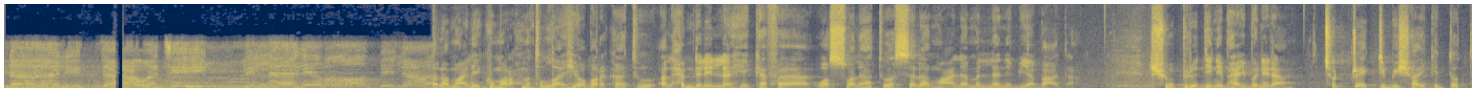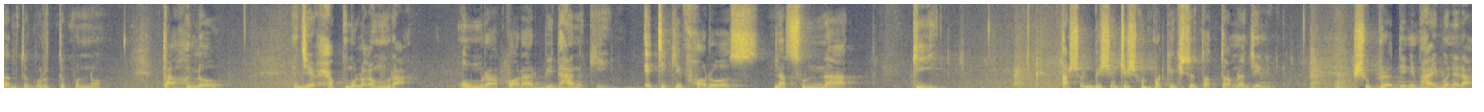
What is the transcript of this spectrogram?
لنال الدعوة لله رب العالمين আসসালামু আলাইকুম রহমতুল্লাহি ওবরাকাতু আলহামদুলিল্লাহ কাফা ওয়াসসালাতু ওয়াসসালামু আলা মাল্লা নবিয়া বাদা সুপ্রিয় দিনী ভাই বোনেরা ছোট্ট একটি বিষয় কিন্তু অত্যন্ত গুরুত্বপূর্ণ তা হলো যে হকমুল উমরা উমরা করার বিধান কি এটি কি ফরজ না সুন্নাত কি আসুন বিষয়টি সম্পর্কে কিছু তথ্য আমরা জেনে নিই সুপ্রিয় দিনী ভাই বোনেরা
